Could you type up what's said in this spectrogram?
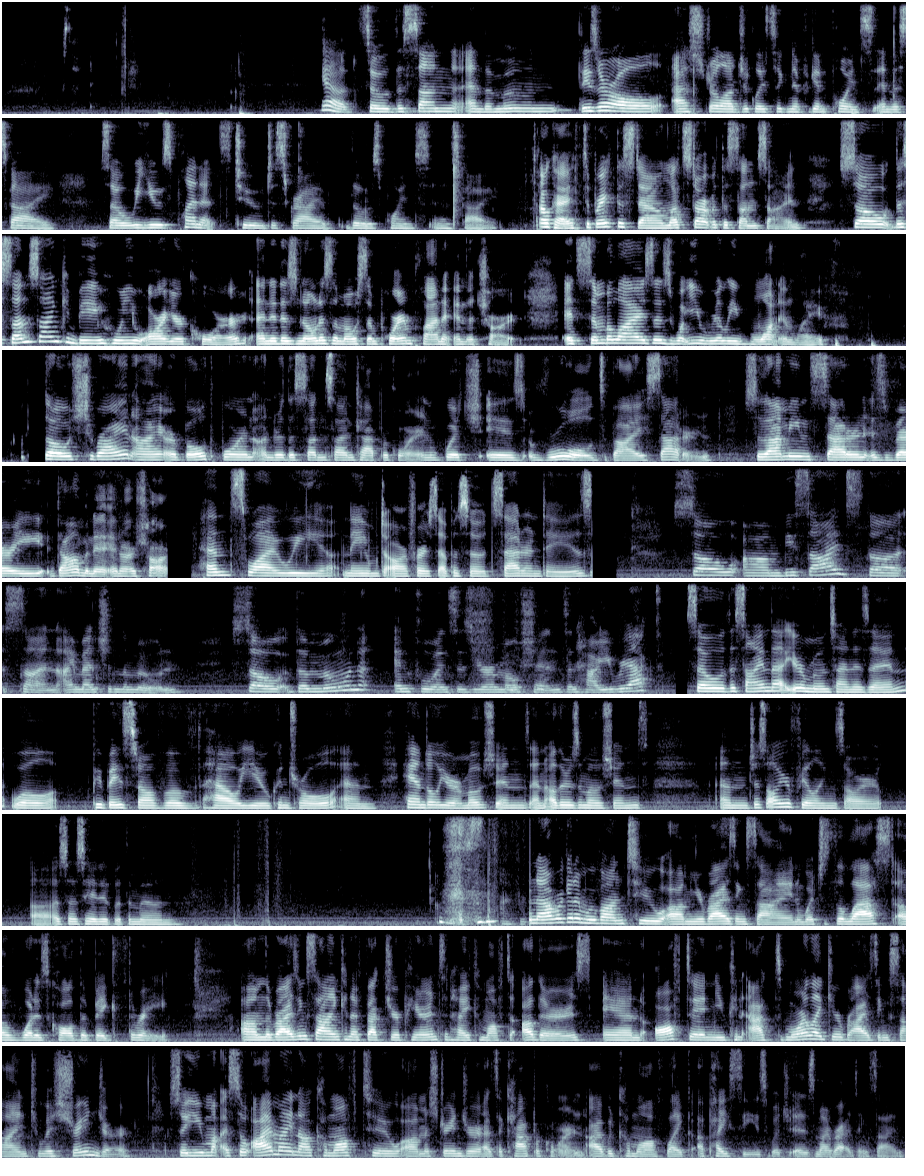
Yeah, so the sun and the moon, these are all astrologically significant points in the sky. So we use planets to describe those points in the sky. Okay, to break this down, let's start with the sun sign. So, the sun sign can be who you are at your core, and it is known as the most important planet in the chart. It symbolizes what you really want in life. So, Shirai and I are both born under the sun sign Capricorn, which is ruled by Saturn. So that means Saturn is very dominant in our chart. Hence why we named our first episode Saturn Days. So, um, besides the sun, I mentioned the moon. So, the moon influences your emotions and how you react. So, the sign that your moon sign is in will be based off of how you control and handle your emotions and others' emotions, and just all your feelings are uh, associated with the moon. now we're going to move on to um, your rising sign, which is the last of what is called the big three. Um, the rising sign can affect your appearance and how you come off to others, and often you can act more like your rising sign to a stranger. So you might, so I might not come off to um, a stranger as a Capricorn. I would come off like a Pisces, which is my rising sign.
